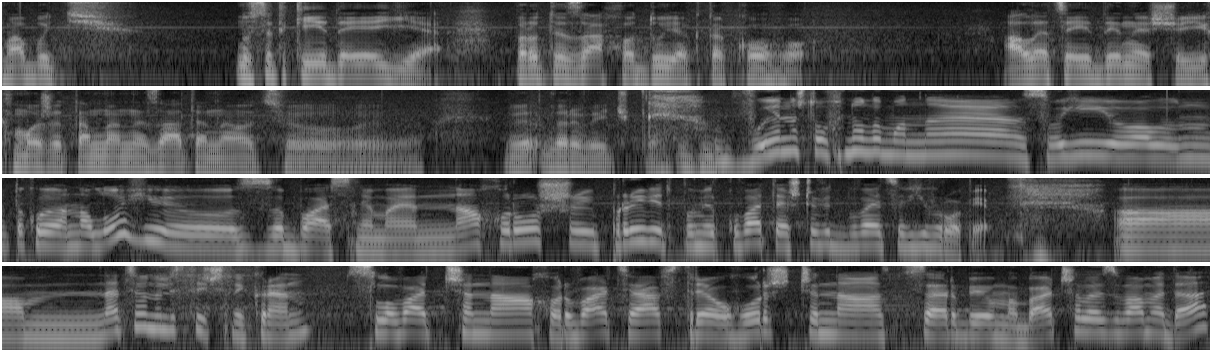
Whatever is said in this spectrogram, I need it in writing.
мабуть, ну все-таки ідея є проти заходу як такого. Але це єдине, що їх може там нанизати на оцю е, вервичку. Ви наштовхнули мене своєю такою аналогією з баснями на хороший привід поміркувати, що відбувається в Європі. Націоналістичний крен, Словаччина, Хорватія, Австрія, Угорщина, Сербію. Ми бачили з вами. Да?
